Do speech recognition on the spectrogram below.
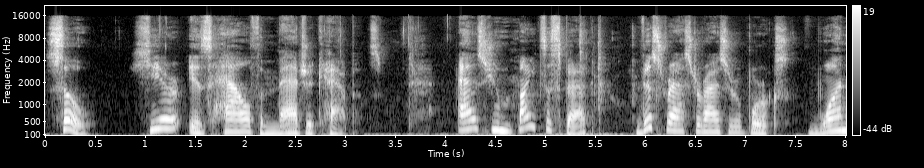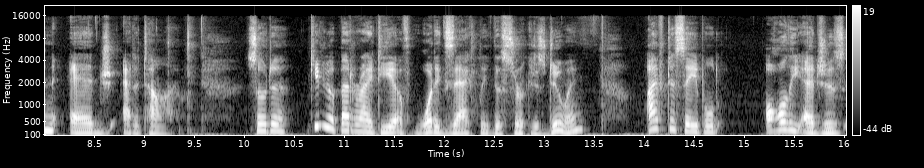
So, here is how the magic happens. As you might suspect, this rasterizer works one edge at a time. So to give you a better idea of what exactly this circuit is doing, I've disabled all the edges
